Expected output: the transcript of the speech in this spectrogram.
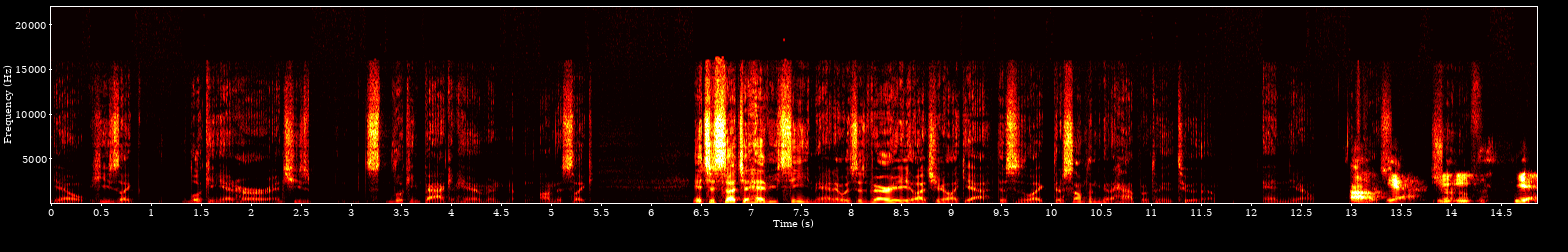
you know, he's like looking at her, and she's looking back at him, and on this like it's just such a heavy scene, man. It was just very like you're like, yeah, this is like there's something gonna happen between the two of them, and you know, Oh course. yeah, Sure Y- y- yeah,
